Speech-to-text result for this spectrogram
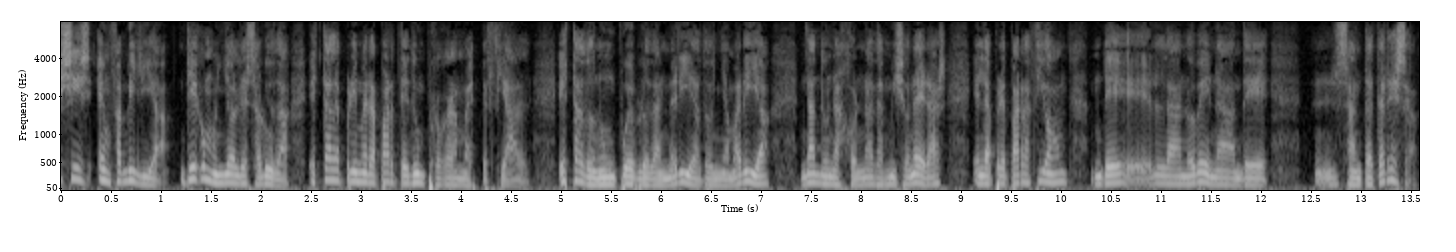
Catequesis en familia. Diego Muñoz les saluda. Esta es la primera parte de un programa especial. He estado en un pueblo de Almería, Doña María, dando unas jornadas misioneras en la preparación de la novena de Santa Teresa.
